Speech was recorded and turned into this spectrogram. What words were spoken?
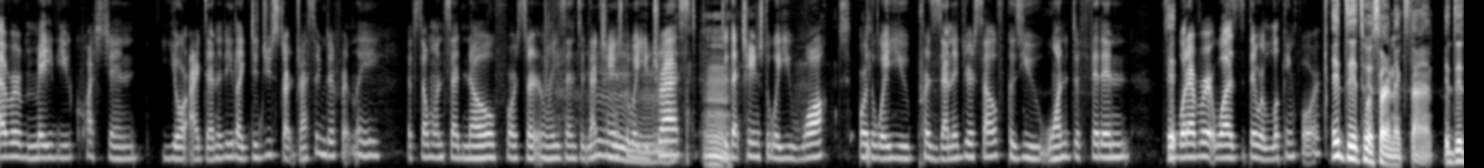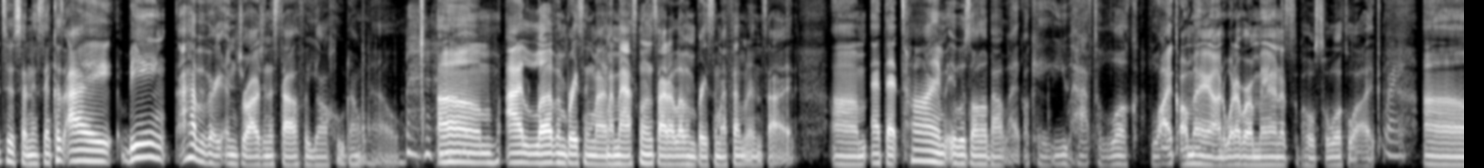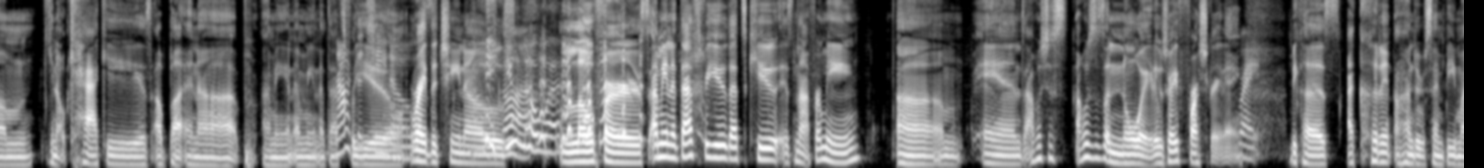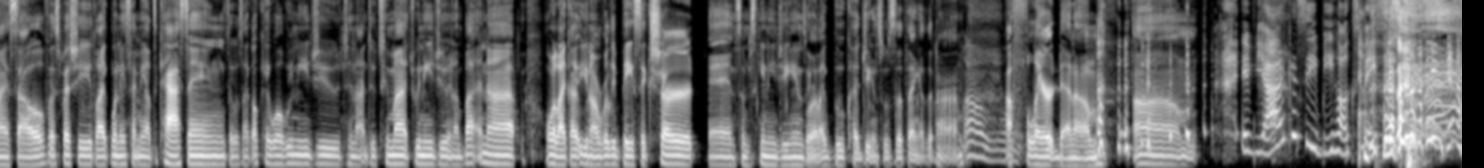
ever made you question your identity? Like, did you start dressing differently? If someone said no for a certain reason, did that change the way you Mm. dressed? mm. Did that change the way you walked or the way you presented yourself because you wanted to fit in to It- whatever it was that they were looking for? It did to a certain extent. It did to a certain extent because I, being, I have a very androgynous style for y'all who don't know. um, I love embracing my, my masculine side. I love embracing my feminine side. Um, at that time, it was all about like, okay, you have to look like a man, whatever a man is supposed to look like. Right. Um, you know, khakis, a button up. I mean, I mean, if that's Not for you, chinos. right? The chinos you know what? loafers. I mean, if that's for you, that's cute. It's not for me. Um, and I was just, I was just annoyed. It was very frustrating Right. Because I couldn't 100% be myself, especially like when they sent me out to castings. It was like, okay, well, we need you to not do too much. We need you in a button up or like a, you know, a really basic shirt and some skinny jeans or like boot cut jeans was the thing at the time. Oh, A flared denim. um, If y'all could see B Hawk's face right now,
